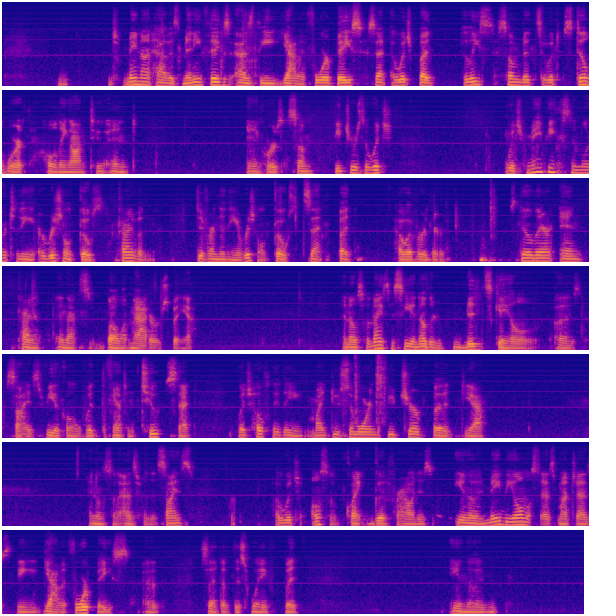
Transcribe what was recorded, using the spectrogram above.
may not have as many figs as the Yavin 4 base set of which, but at least some bits of which still worth holding on to, and, and of course some features of which which may be similar to the original Ghost, kind of a, different than the original Ghost set, but however they're still there and kind of, and that's well what matters, but yeah. And also nice to see another mid-scale uh, sized vehicle with the Phantom 2 set, which hopefully they might do some more in the future, but yeah. And also as for the size, uh, which also quite good for how it is, you know, it may be almost as much as the Yavin 4 base uh, set of this wave, but you know,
